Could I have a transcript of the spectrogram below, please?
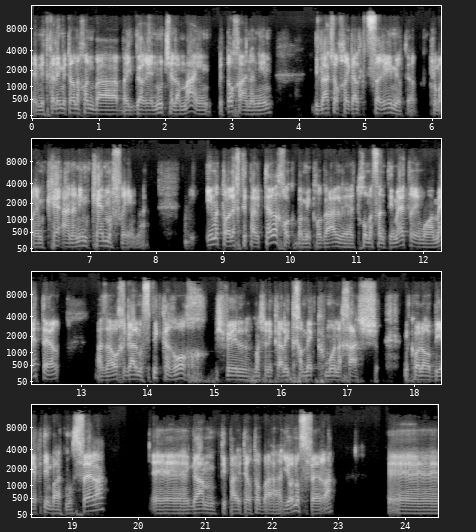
הם נתקלים יותר נכון בהתגרענות של המים בתוך העננים, בגלל שאורכי גל קצרים יותר, כלומר כן, העננים כן מפריעים להם. אם אתה הולך טיפה יותר רחוק במיקרוגל, תחום הסנטימטרים או המטר, אז האורך גל מספיק ארוך בשביל מה שנקרא להתחמק כמו נחש מכל האובייקטים באטמוספירה, אה, גם טיפה יותר טוב ביונוספירה. אה,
